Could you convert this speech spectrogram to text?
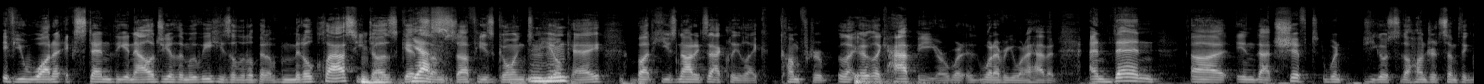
if you want to extend the analogy of the movie, he's a little bit of middle class. He does get Yes. some stuff. He's going to be okay, but he's not exactly like comfortable, like like happy or whatever you want to have it. And then uh, in that shift, when he goes to the hundred something,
